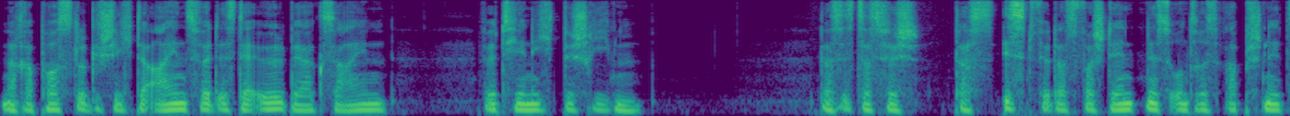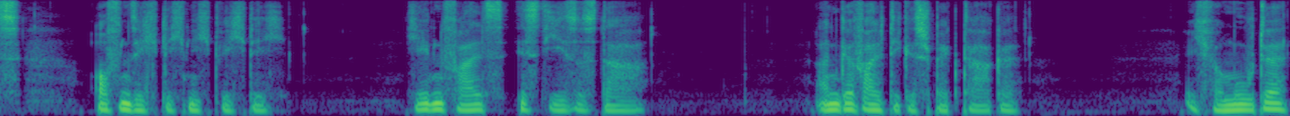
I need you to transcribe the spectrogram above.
nach Apostelgeschichte 1 wird es der Ölberg sein, wird hier nicht beschrieben. Das ist, das, das ist für das Verständnis unseres Abschnitts offensichtlich nicht wichtig. Jedenfalls ist Jesus da. Ein gewaltiges Spektakel. Ich vermute,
